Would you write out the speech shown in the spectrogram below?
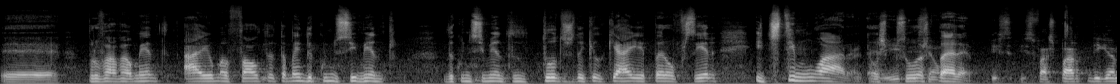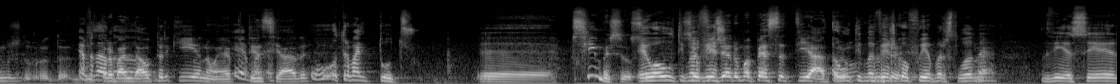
Eh, provavelmente há uma falta também de conhecimento de conhecimento de todos daquilo que há para oferecer e de estimular então, as pessoas isso é um, para. Isso, isso, faz parte, digamos, do, do, é verdade, trabalho da autarquia, não é? é Potenciar. O, o, trabalho de todos. Eh, Sim, mas se, eu, a última se eu vez, fizer uma peça de teatro. A última vez que eu fui a Barcelona é? devia ser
